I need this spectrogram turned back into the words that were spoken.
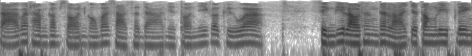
ษาพระธรรมคำสอนของพระศาสดา เนี่ย ตอนนี้ก็คือว่าสิ่งที่เราทั้งท่านหลายจะต้องรีบเร่ง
